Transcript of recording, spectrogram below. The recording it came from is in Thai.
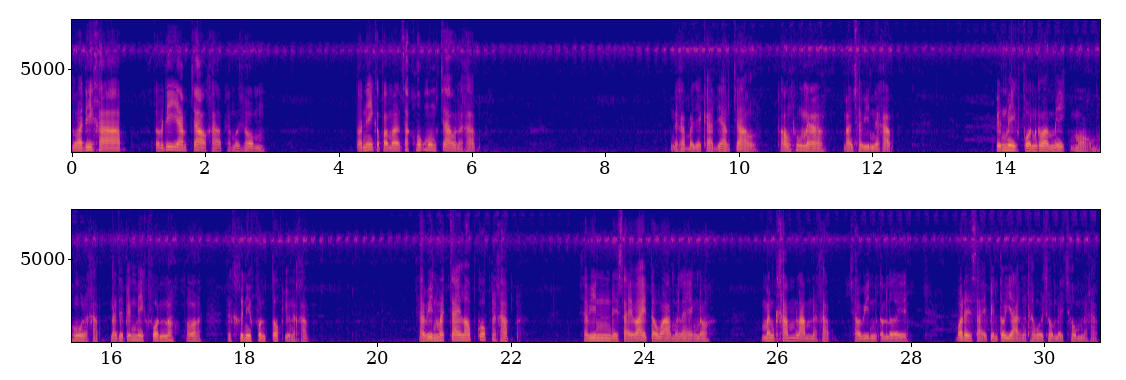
สวัสดีครับ สวัสดียามเจ้าครับท่านผู้ชม ตอนนี้ก็ประมาณสักหกโมงเจ้านะครับ นะครับ บรรยากาศยามเจ้า ท้องทุ่งนาบานชวินนะครับ เป็นเมฆฝนก็ว่าเมฆหมอกหูนะครับ น่าจะเป็นเมฆฝนเนาะเพราะว่าแต่คืนนี้ฝนตกอยู่นะครับ ชาวินมาใจรอบกบนะครับ ชาวินได้ใส่ไหวตะวาแมลงเนาะมันคำล่ำนะครับ ชาวินก็เลย ว่าได้ใส่เป็นตัวอย่างให้ท่านผู้ชมได้ชมนะครับ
